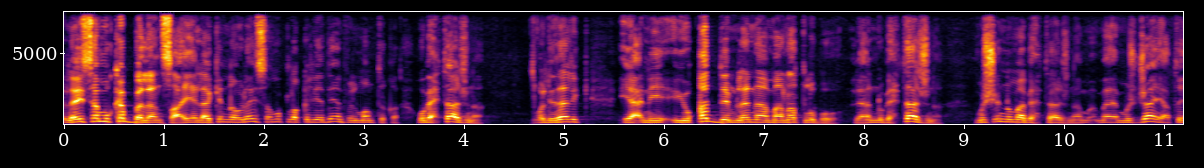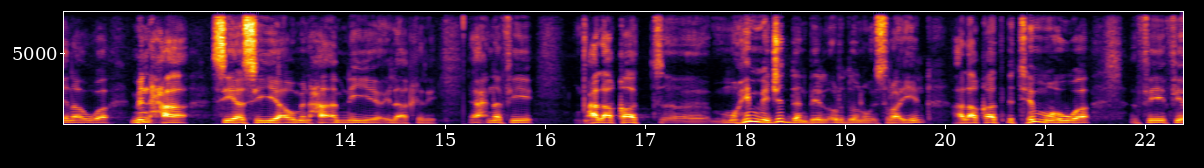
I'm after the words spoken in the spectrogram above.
ليس مكبلا صحيح لكنه ليس مطلق اليدين في المنطقة وبيحتاجنا. ولذلك يعني يقدم لنا ما نطلبه لأنه بيحتاجنا. مش إنه ما بيحتاجنا مش جاي يعطينا هو منحة سياسية أو منحة أمنية إلى آخره. إحنا في علاقات آه، مهمة جدا بين الأردن وإسرائيل علاقات بتهمه هو في في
